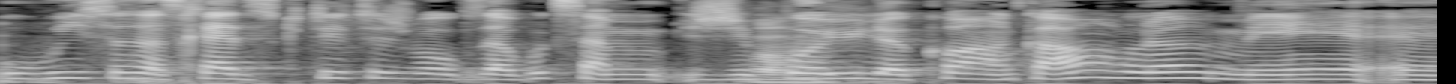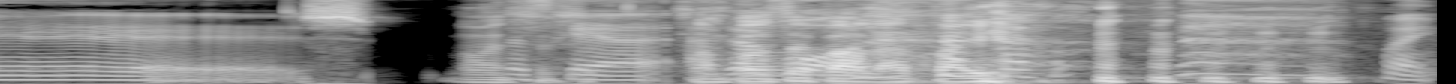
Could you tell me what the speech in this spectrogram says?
oui, ça, ça serait à discuter. je vais vous avouer que ça j'ai pas eu le cas encore, là, mais euh, ça serait à, Ça me passait par la tête. oui.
